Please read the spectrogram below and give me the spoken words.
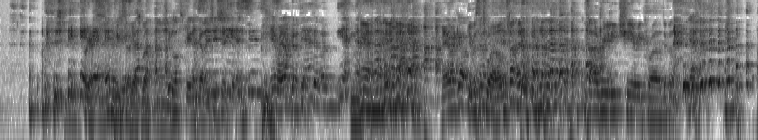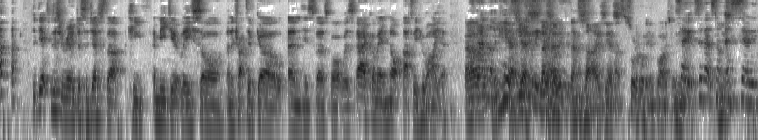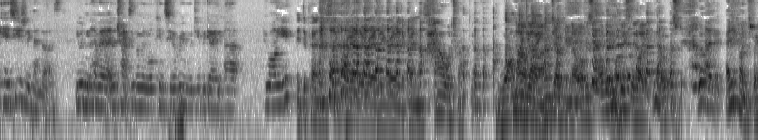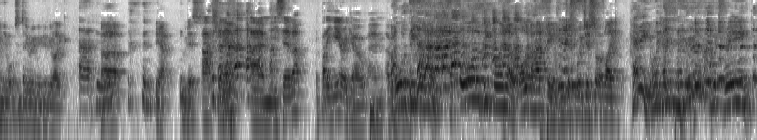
Oh, yes, I think so. Yes, well, She loves being a villain. She's as she- just as she here. I am going to be yeah. a villain. Yeah. Mm. Here I go. Give us a twirl. Is that, a, is that a really cheery Cruella de Vil? Yeah. Did the exposition really just suggest that Keith immediately saw an attractive girl and his first thought was, ah, come in, not actually, who are you? that not the case yes, yes, usually? that's what Yeah. it That's- implies. That's Yes, sort of what it implies. doesn't? So, so that's not Yes. necessarily the case usually, then, guys. You wouldn't have a, an attractive woman walk into your room. Would you be going, uh, "Who are you?" It depends. It really, really, really depends. How attractive? What am No, I no, doing? I'm joking. No, obviously, obviously, obviously like you know, a str- well, I know. any kind of stranger walks into your room, you're going to be like, Uh, who are you? uh, yeah, who this? Actually, um, you say that about a year ago. Um, Of all the people I know, of all the people I know, Oliver Hadfield Can would just just- would just sort of like, hey, you want to come into my room, have a drink? Do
